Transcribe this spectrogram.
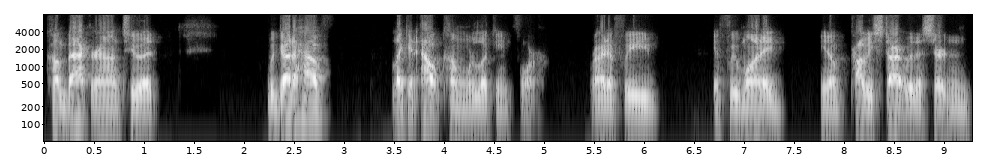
come back around to it, we got to have like an outcome we're looking for. right? If we if we want to, you know, probably start with a certain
